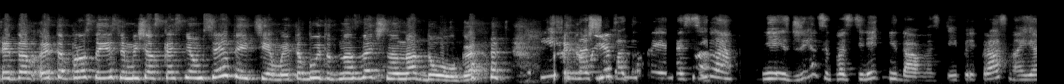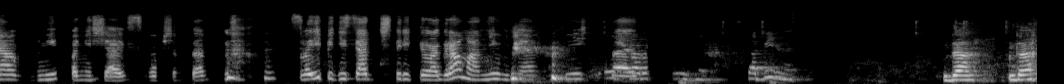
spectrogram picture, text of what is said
Это, это просто, если мы сейчас коснемся этой темы, это будет однозначно надолго. Песни наши, которые носила меня есть джинсы 20-летней давности, и прекрасно я в них помещаюсь, в общем-то. Свои 54 килограмма, они у меня не считают. Стабильность. Да, да.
